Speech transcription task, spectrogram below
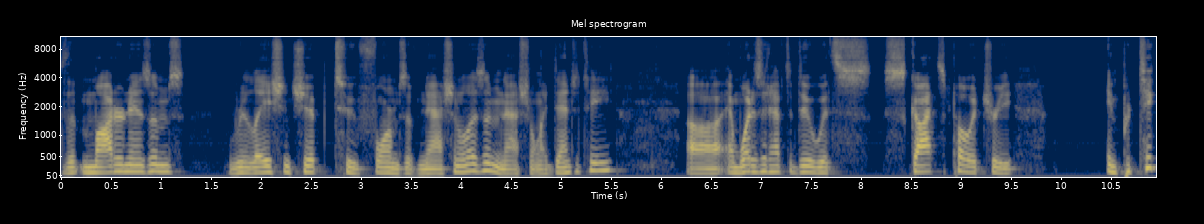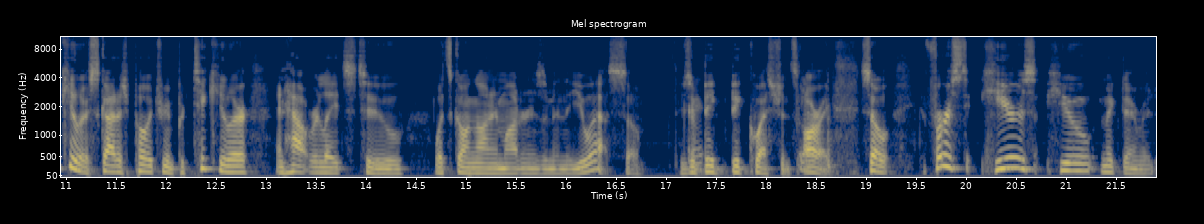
the modernism's relationship to forms of nationalism, national identity? Uh, and what does it have to do with S- Scots poetry, in particular, Scottish poetry in particular, and how it relates to what's going on in modernism in the U.S.? So these are big, big questions. Yeah. All right. So first, here's Hugh MacDiarmid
